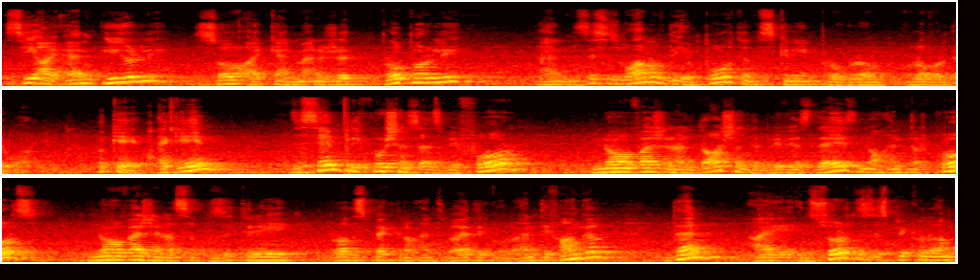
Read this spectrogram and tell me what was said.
CIN early so I can manage it properly and this is one of the important screening program all over the world. Okay, again, the same precautions as before. No vaginal douche in the previous days, no intercourse, no vaginal suppository, broad spectrum antibiotic or antifungal. Then I insert the speculum.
